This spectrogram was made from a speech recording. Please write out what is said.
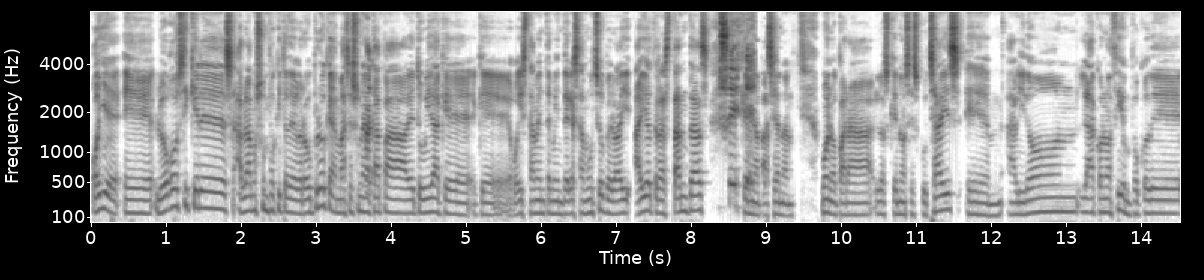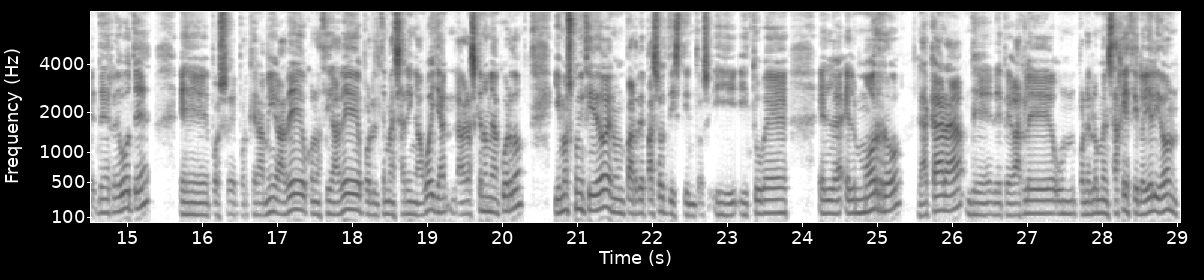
Oye, eh, luego si quieres hablamos un poquito de GrowPro, que además es una etapa de tu vida que, egoístamente me interesa mucho, pero hay, hay otras tantas que me apasionan. Bueno, para los que nos escucháis, eh, a Lidón la conocí un poco de, rebote, eh, pues eh, porque era amiga de o conocida de o por el tema de Sharing Away, la verdad es que no me acuerdo, y hemos coincidido en un par de pasos distintos. Y, tuve el morro la cara de, pegarle un, ponerle un mensaje y decirle, oye, Lidón,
